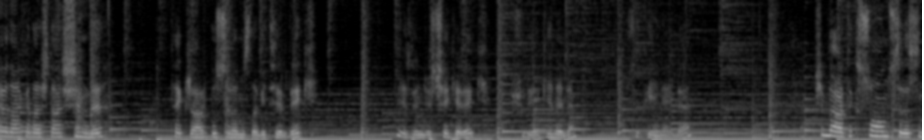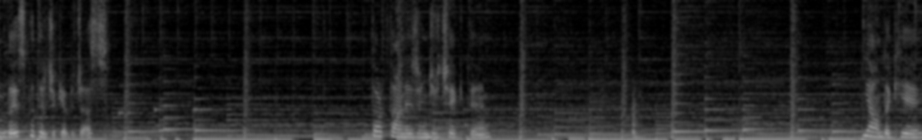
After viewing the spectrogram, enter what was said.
Evet arkadaşlar şimdi tekrar bu sıramızda bitirdik. Bir zincir çekerek şuraya gelelim sık iğneyle. Şimdi artık son sırasındayız. Pıtırcık yapacağız. 4 tane zincir çektim. Yandaki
